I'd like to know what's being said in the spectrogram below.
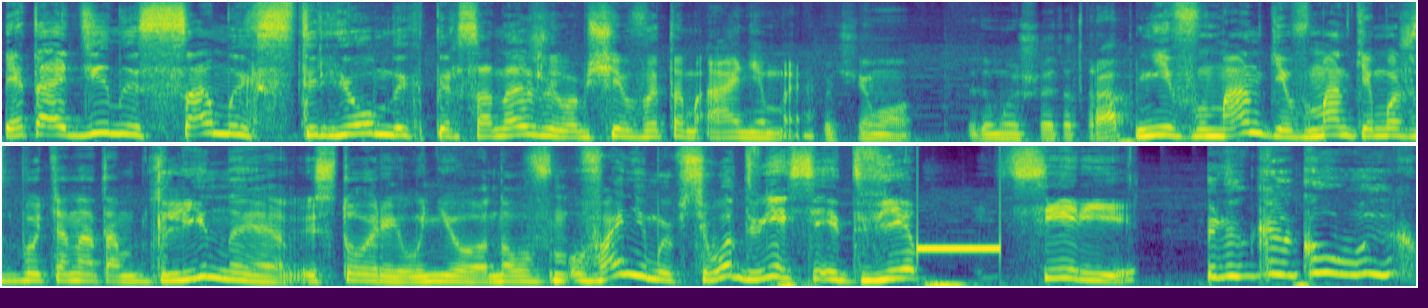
это один из самых стрёмных персонажей вообще в этом аниме. Почему? Ты думаешь, что это трап? Не в манге, в манге, может быть, она там длинная история у нее, но в, в аниме всего две, две серии. Ну какого хуя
